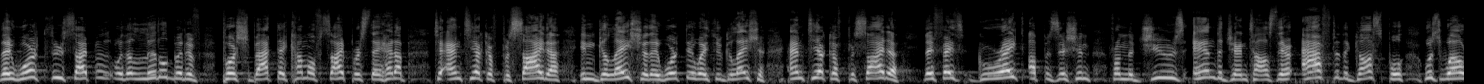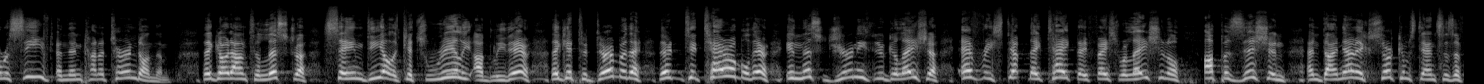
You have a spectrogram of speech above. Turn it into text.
They work through Cyprus with a little bit of pushback. They come off Cyprus. They head up to Antioch of Pisidia in Galatia. They work their way through Galatia. Antioch of Pisidia, they face great opposition from the Jews and the Gentiles there after the gospel was well received and then kind of turned on them. They go down to Lystra, same deal. It gets really ugly there. They get to Derbe, they, they're t- terrible there. In this journey through Galatia, every step they take, they face relational opposition and dynamic circumstances of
